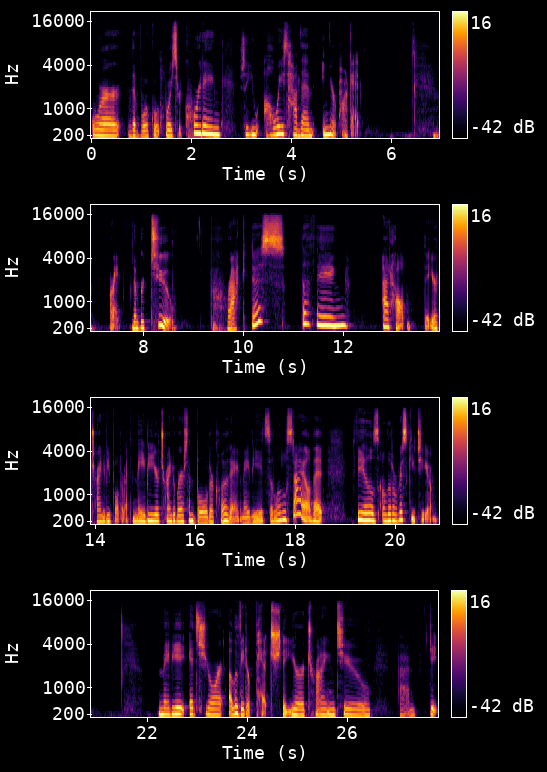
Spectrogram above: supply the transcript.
or the vocal voice recording so you always have them in your pocket. All right, number 2, practice the thing at home that you're trying to be bolder with. Maybe you're trying to wear some bolder clothing. Maybe it's a little style that feels a little risky to you. Maybe it's your elevator pitch that you're trying to um, get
